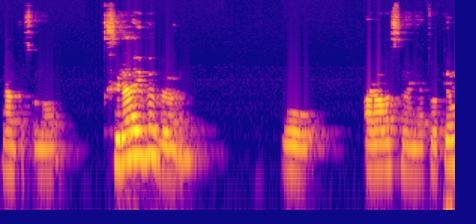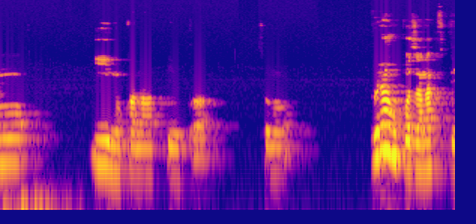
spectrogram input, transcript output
なんかその、暗い部分を表すのにはとてもいいのかなっていうか、その、ブランコじゃなくて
